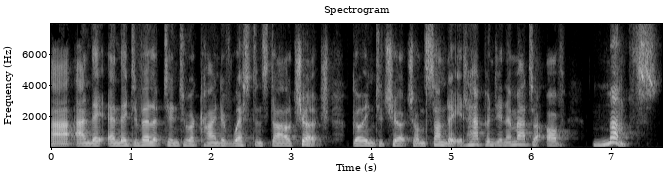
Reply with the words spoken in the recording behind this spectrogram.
uh, and they and they developed into a kind of Western style church, going to church on Sunday. It happened in a matter of months.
